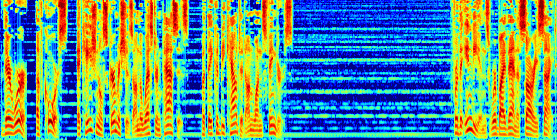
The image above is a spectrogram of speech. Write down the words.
There were, of course, occasional skirmishes on the western passes, but they could be counted on one's fingers. For the Indians were by then a sorry sight.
